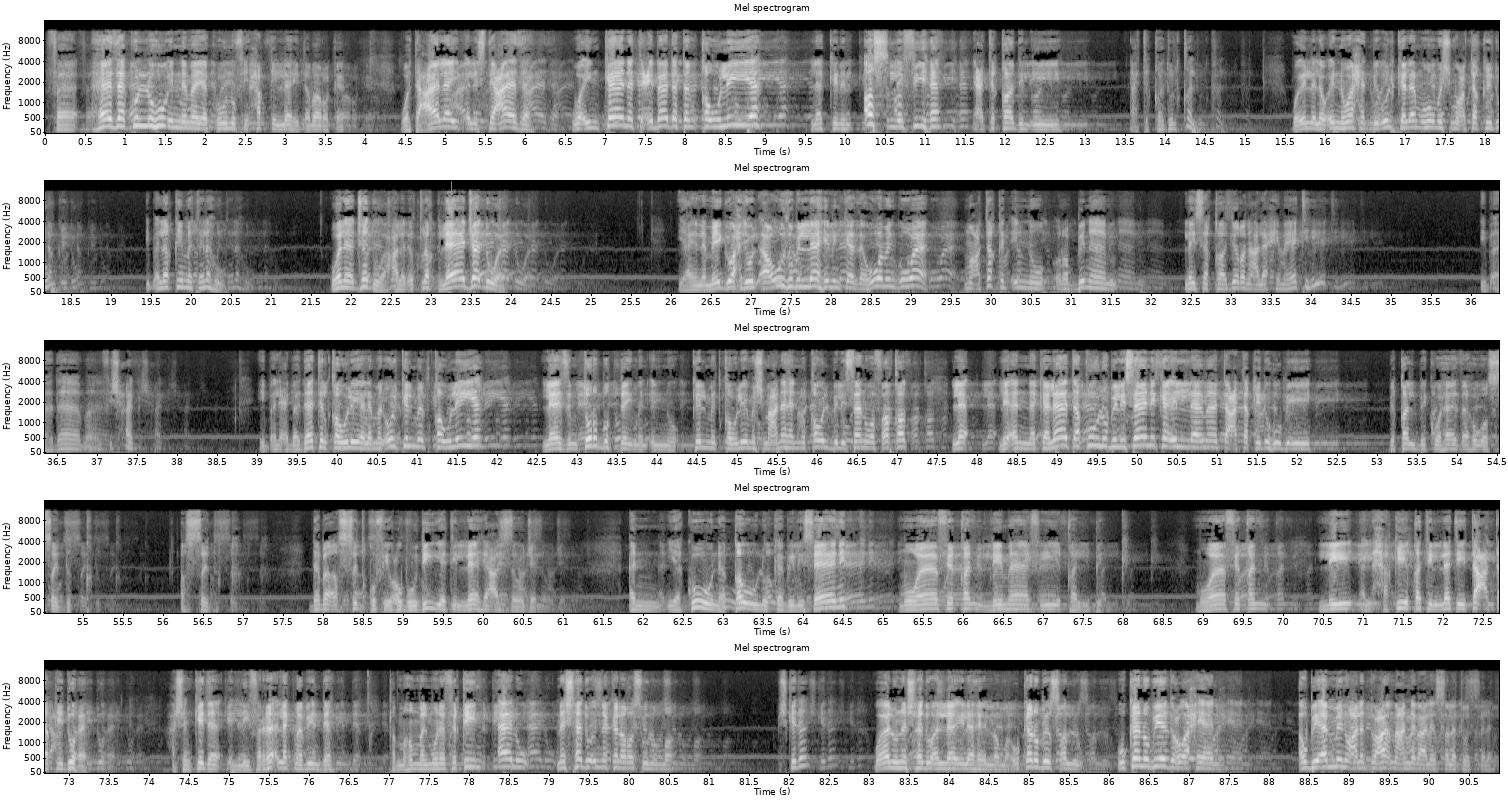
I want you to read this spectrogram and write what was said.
فهذا كله إنما يكون في حق الله تبارك وتعالى الاستعاذة وإن كانت عبادة قولية لكن الأصل فيها اعتقاد الإيه؟ اعتقاد القلب. وإلا لو إن واحد بيقول كلام وهو مش معتقده يبقى لا قيمة له. ولا جدوى على الإطلاق لا جدوى. يعني لما يجي واحد يقول أعوذ بالله من كذا وهو من جواه معتقد إنه ربنا ليس قادرا على حمايته يبقى ده ما فيش حاجة. يبقى العبادات القولية لما نقول كلمة قولية لازم تربط دايما إنه كلمة قولية مش معناها إنه قول بلسان وفقط لا لأنك لا تقول بلسانك إلا ما تعتقده بإيه؟ بقلبك وهذا هو الصدق. الصدق. ده بقى الصدق في عبودية الله عز وجل. أن يكون قولك بلسانك موافقا لما في قلبك. موافقا للحقيقة التي تعتقدها. عشان كده اللي يفرق لك ما بين ده طب ما هم المنافقين قالوا نشهد إنك لرسول الله. مش كده؟ وقالوا نشهد أن لا إله إلا الله. وكانوا بيصلوا وكانوا بيدعوا أحيانا أو بيأمنوا على الدعاء مع النبي عليه الصلاة والسلام.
